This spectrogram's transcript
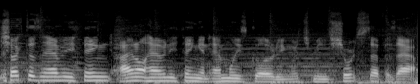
Chuck doesn't have anything. I don't have anything, and Emily's gloating, which means short stuff is out.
